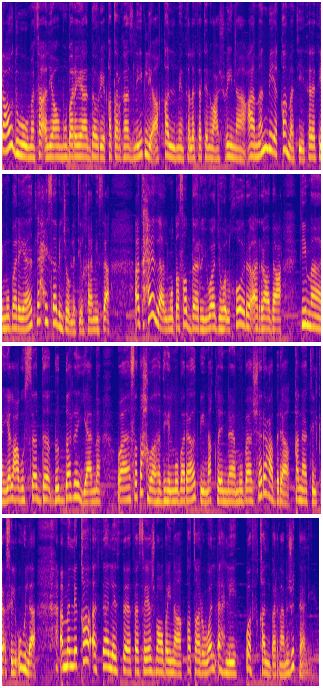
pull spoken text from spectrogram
تعود مساء اليوم مباريات دوري قطر غاز ليج لأقل من 23 عاما بإقامة ثلاث مباريات لحساب الجولة الخامسة. أدحيل المتصدر يواجه الخور الرابع فيما يلعب السد ضد الريان. وستحظى هذه المباراة بنقل مباشر عبر قناة الكأس الأولى. أما اللقاء الثالث فسيجمع بين قطر والأهلي وفق البرنامج التالي.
